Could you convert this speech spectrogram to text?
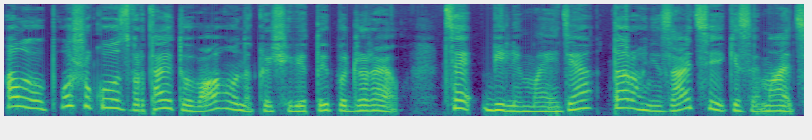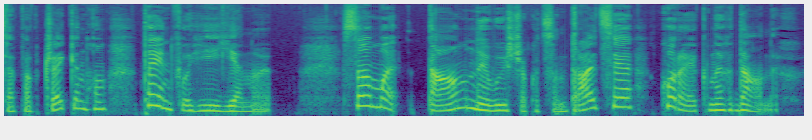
Але у пошуку звертайте увагу на ключові типи джерел: це білі медіа та організації, які займаються фактчекінгом та інфогієною. Саме там найвища концентрація коректних даних.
